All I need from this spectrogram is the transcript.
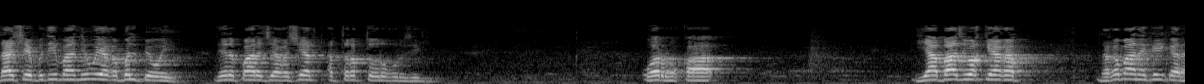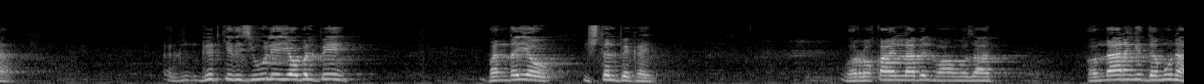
دا شی په دې باندې وي هغه بل په وي دې لپاره چې هغه شی اطرف ته ورغورځي ورقا یا باز وخت هغه دغه باندې کوي کرا ګټ کې دي چې ولې یو بل په بندي یو اشتل په کوي ورقا الا بالمعوذات همدارنګه دمونه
